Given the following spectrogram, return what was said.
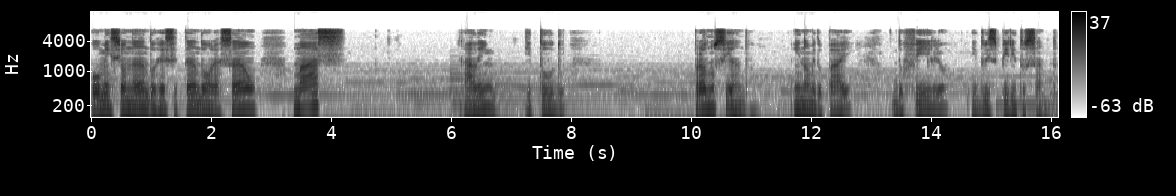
ou mencionando, recitando uma oração, mas além de tudo, pronunciando em nome do Pai, do Filho e do Espírito Santo.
